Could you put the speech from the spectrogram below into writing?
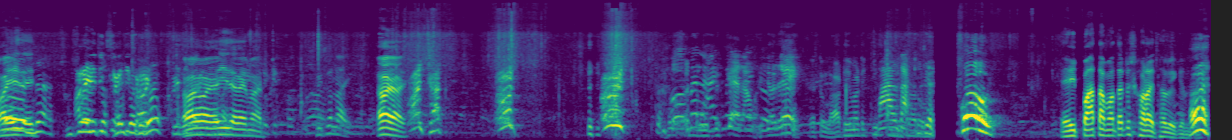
ওই ওই, ওই, এই জায়গায় মার। কিছু নাই ওই ওই এই পাতা মাথাটা সরাইতে হবে কিন্তু। হ্যাঁ?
